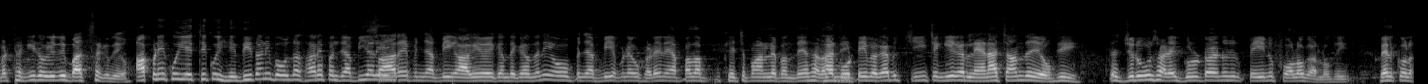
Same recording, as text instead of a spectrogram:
ਬਟ ਠੱਗੀ ਠੋਰੀ ਤੋਂ ਬਚ ਸਕਦੇ ਹੋ। ਆਪਣੇ ਕੋਈ ਇੱਥੇ ਕੋਈ ਹਿੰਦੀ ਤਾਂ ਨਹੀਂ ਬੋਲਦਾ ਸਾਰੇ ਪੰਜਾਬੀ ਵਾਲੇ ਸਾਰੇ ਪੰਜਾਬੀ ਆ ਗਏ ਹੋਏ ਕਹਿੰਦੇ ਕਰਦੇ ਨਹੀਂ ਉਹ ਪੰਜਾਬੀ ਆਪਣੇ ਕੋਲ ਖੜੇ ਨੇ ਆਪਾਂ ਤਾਂ ਖਿੱਚ ਪਾਉਣ ਵਾਲੇ ਬੰਦੇ ਆ ਸਾਡਾ ਮੋਟਿਵ ਹੈਗਾ ਵੀ ਚੀਜ਼ ਚੰਗੀ ਅਗਰ ਲੈਣਾ ਚਾਹੁੰਦੇ ਹੋ ਜੀ। ਤੇ ਜਰੂਰ ਸਾਡੇ ਗੁਰੂ ਟੋਏ ਨੂੰ ਪੇਜ ਨੂੰ ਫੋਲੋ ਕਰ ਲਓ ਤੁਸੀਂ। ਬਿਲਕੁਲ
